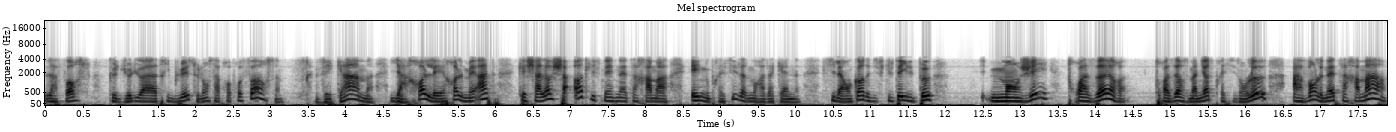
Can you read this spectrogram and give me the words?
la force que Dieu lui a attribuée, selon sa propre force. Vegam, yachol le'echol me'at, keshalosh sha'ot netzachama. Et nous précise Admorazaken, s'il a encore des difficultés, il peut manger trois heures, trois heures zmaniot, précisons-le, avant le netzachama.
